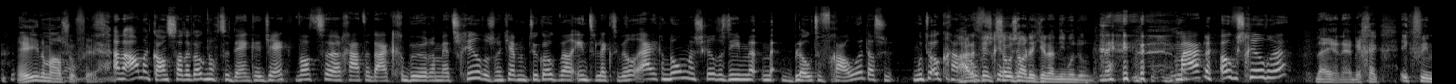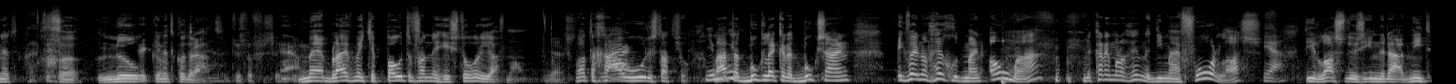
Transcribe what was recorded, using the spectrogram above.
helemaal zo ver. Aan de andere kant zat ik ook nog te denken, Jack, wat eh, gaat er daar gebeuren met schilders? Want je hebt natuurlijk ook wel intellectueel eigendom. En schilders die met, met blote vrouwen, dat ze moeten ook gaan Maar dat vind ik sowieso dat je dat niet moet doen. Maar overschilderen? Nee, nee, ben je gek. Ik vind het gelul in het kwadraat. Het is toch verschrikkelijk. Maar blijf met je poten van de historie af, man. Juist. Wat een gouden hoe de stad, joh. je Laat moet- dat boek lekker het boek zijn. Ik weet nog heel goed, mijn oma, daar kan ik me nog herinneren, die mij voorlas. Ja. Die las dus inderdaad niet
